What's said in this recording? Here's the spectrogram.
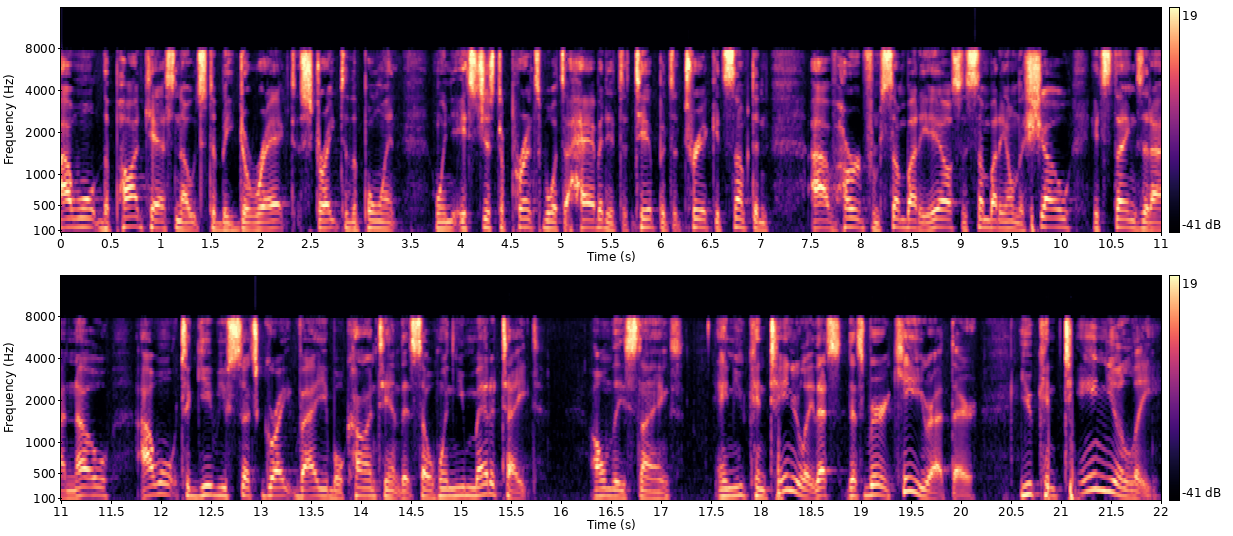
I want the podcast notes to be direct, straight to the point. When it's just a principle, it's a habit, it's a tip, it's a trick, it's something I've heard from somebody else, it's somebody on the show, it's things that I know. I want to give you such great, valuable content that so when you meditate on these things and you continually, that's that's very key right there. You continually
